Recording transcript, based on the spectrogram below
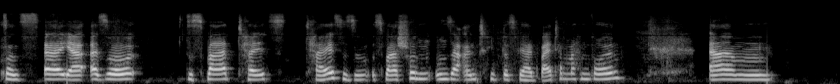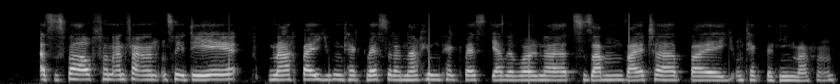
Sonst, äh, ja, also das war teils, teils, also es war schon unser Antrieb, dass wir halt weitermachen wollen. Ähm, also es war auch von Anfang an unsere Idee, nach bei Jugendhack West oder nach Jugendhack West, ja, wir wollen da zusammen weiter bei Jugendhack Berlin machen.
